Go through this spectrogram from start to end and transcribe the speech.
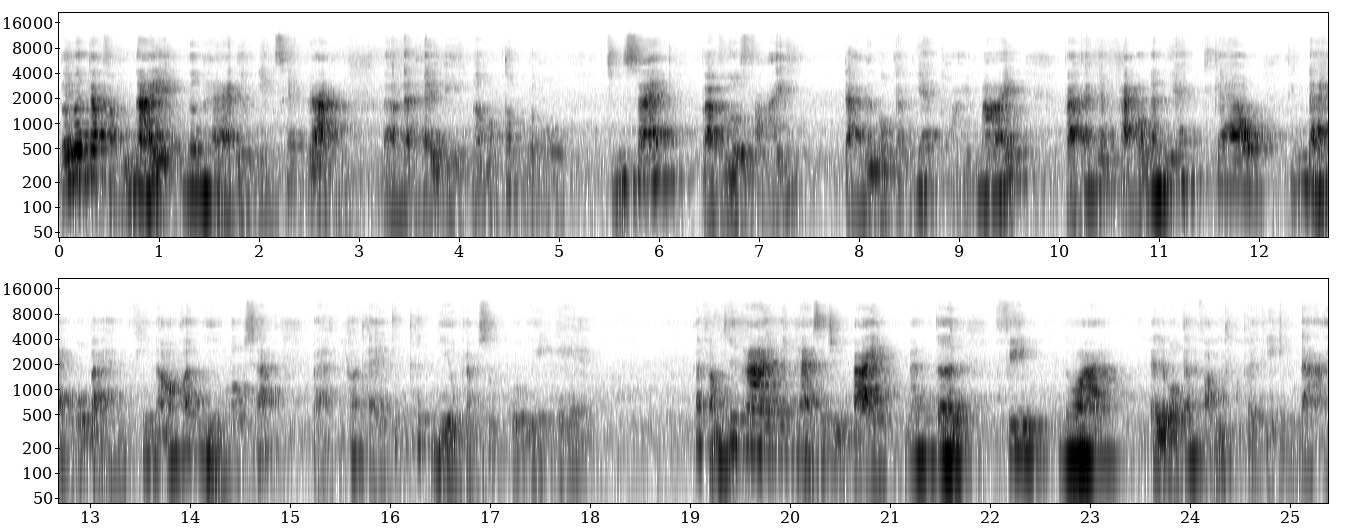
Đối với tác phẩm này, Ngân Hà được nhận xét rằng bạn đã thể hiện ở một tốc độ chính xác và vừa phải, tạo nên một cảm giác thoải mái và các giám khảo đánh giá cao tiếng đàn của bạn khi nó có nhiều màu sắc và có thể kích thích nhiều cảm xúc của người nghe. Tác phẩm thứ hai Ngân Hà sẽ trình bày mang tên Phim Noir. Đây là một tác phẩm thuộc thời kỳ hiện đại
